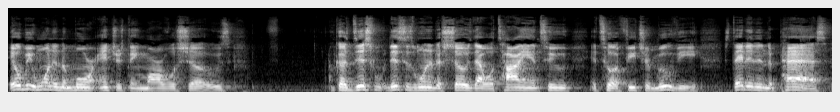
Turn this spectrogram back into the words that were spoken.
it'll be one of the more interesting Marvel shows because this this is one of the shows that will tie into into a future movie. Stated in the past,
